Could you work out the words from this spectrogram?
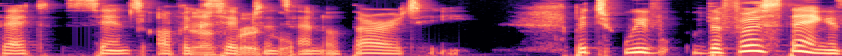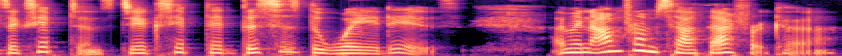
that sense of Yeah, acceptance cool. and authority. But we've the first thing is acceptance to accept that this is the way it is. I mean, I'm from South Africa,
